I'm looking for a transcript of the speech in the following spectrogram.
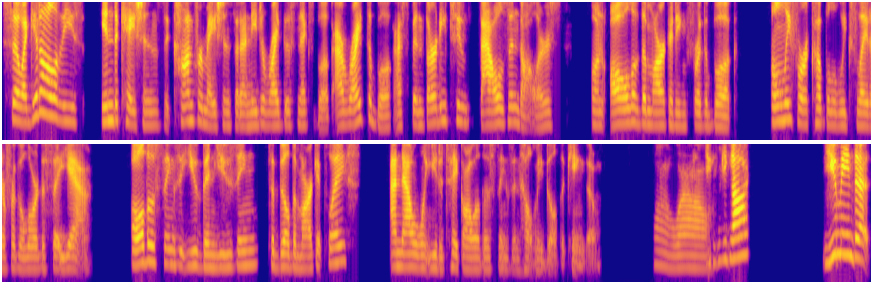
So, I get all of these indications, the confirmations that I need to write this next book. I write the book, I spend $32,000 on all of the marketing for the book, only for a couple of weeks later for the Lord to say, Yeah, all those things that you've been using to build the marketplace, I now want you to take all of those things and help me build the kingdom. Oh, wow. You God? You mean that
